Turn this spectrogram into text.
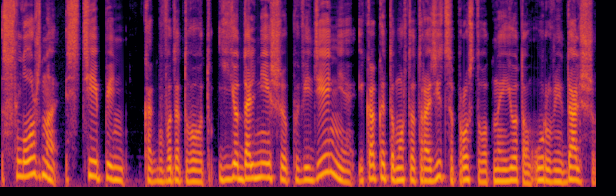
сложно степень как бы вот этого вот ее дальнейшее поведение и как это может отразиться просто вот на ее там уровне дальше,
